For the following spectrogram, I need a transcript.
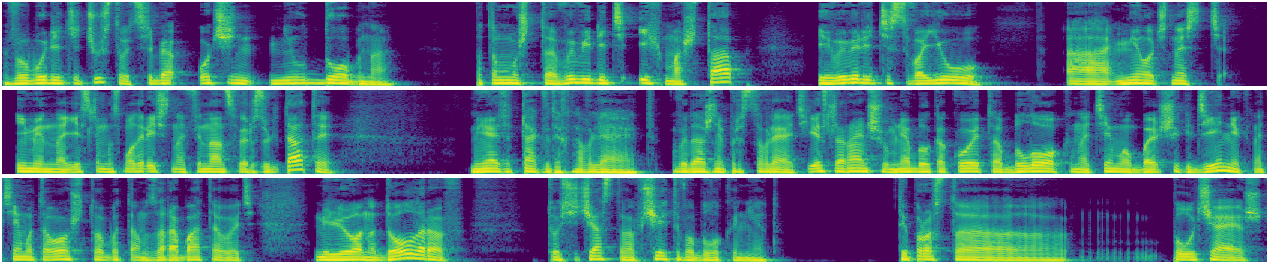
Вы будете чувствовать себя очень неудобно, потому что вы видите их масштаб, и вы видите свою а, мелочность именно если мы смотрите на финансовые результаты, меня это так вдохновляет. Вы даже не представляете. Если раньше у меня был какой-то блог на тему больших денег, на тему того, чтобы там зарабатывать миллионы долларов, то сейчас-то вообще этого блока нет. Ты просто получаешь...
